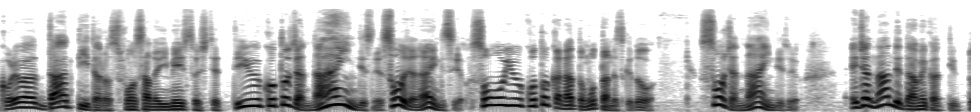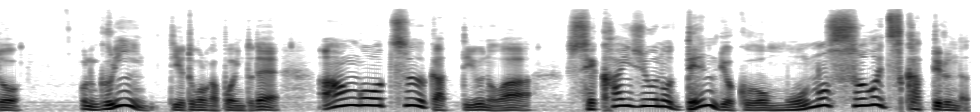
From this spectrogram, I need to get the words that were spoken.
これはダーティーだろ、スポンサーのイメージとしてっていうことじゃないんですね。そうじゃないんですよ。そういうことかなと思ったんですけど、そうじゃないんですよ。え、じゃあなんでダメかっていうと、このグリーンっていうところがポイントで、暗号通貨っていうのは、世界中の電力をものすごい使ってるんだっ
